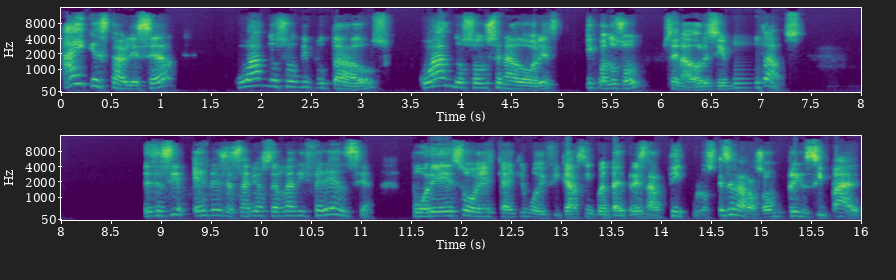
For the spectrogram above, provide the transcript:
hay que establecer cuándo son diputados, cuándo son senadores y cuándo son senadores y diputados. Es decir, es necesario hacer la diferencia. Por eso es que hay que modificar 53 artículos. Esa es la razón principal.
